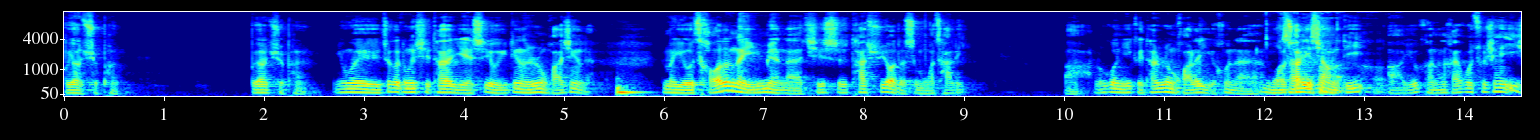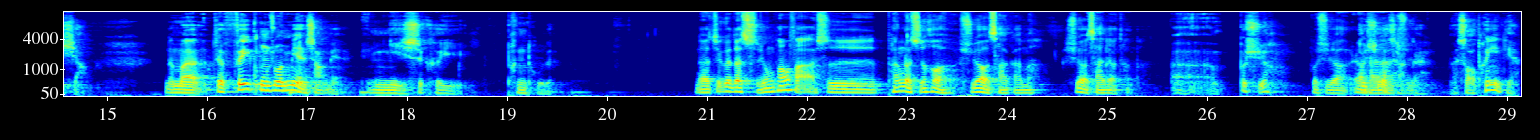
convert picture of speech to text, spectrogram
不要去喷，不要去喷，因为这个东西它也是有一定的润滑性的。那么有槽的那一面呢，其实它需要的是摩擦力。啊，如果你给它润滑了以后呢，摩擦力降低啊，有可能还会出现异响。那么在非工作面上面，你是可以喷涂的。那这个的使用方法是喷了之后需要擦干吗？需要擦掉它吗？呃，不需要，不需要，不让它需要擦干，少喷一点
